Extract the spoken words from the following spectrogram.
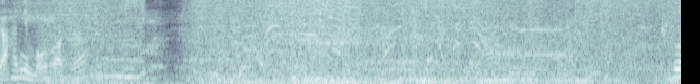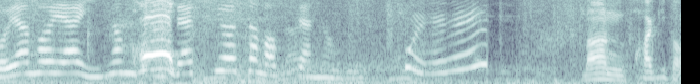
야, 한 입 먹어가자. 뭐야 뭐야 이형 진짜 키워서 먹자노. 난 사기다.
